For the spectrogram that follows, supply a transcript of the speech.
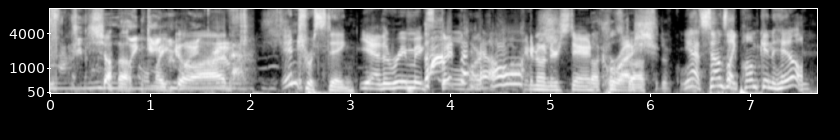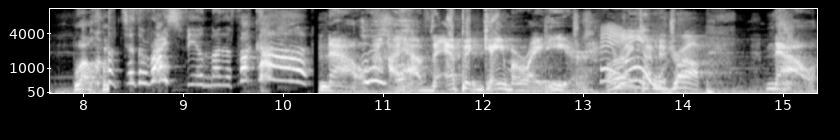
for people Shut who up. like Oh my gaming god. Minecraft? Interesting. Yeah, the remix is a little hard to fucking understand. Knuckles Crush. drops it, of course. Yeah, it sounds like Pumpkin Hill. Welcome. To the rice field, motherfucker! Now, I have the epic gamer right here. All right, time to drop. Now,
